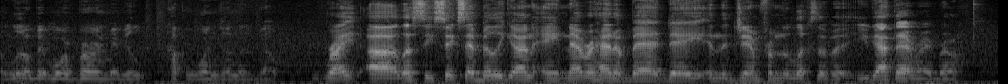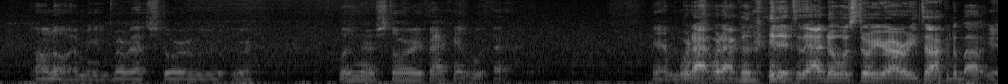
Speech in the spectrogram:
a little bit more burn, maybe a couple wins under the belt. Right. Uh, let's see. Six said Billy Gunn ain't never had a bad day in the gym from the looks of it. You got that right, bro. I don't know. I mean, remember that story where wasn't there a story back at uh, Yeah, we We're won't We're not gonna get into that. I know what story you're already talking about. Yeah.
